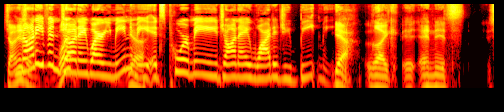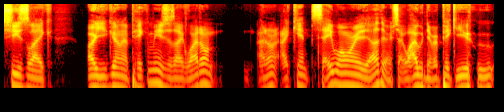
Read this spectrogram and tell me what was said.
Johnny's Not like, even "What?" Jonna. Why are you mean to Yeah. me? It's poor me, Jonna. Why did you beat me? yeah like it- and it's she's like are you gonna pick me she's like why don't I don't I can't say one way or the other it's like well I would never pick you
